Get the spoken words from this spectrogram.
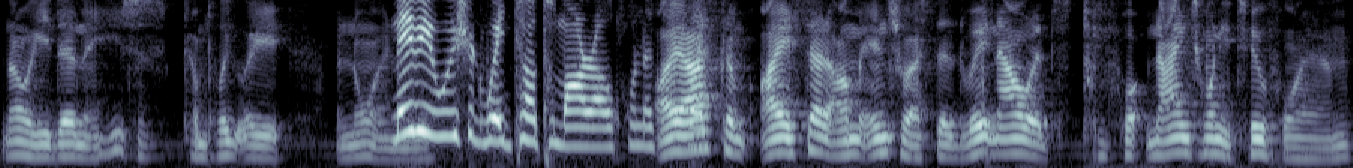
No, he didn't. He's just completely annoying. Maybe we should wait till tomorrow when it's I like, asked him. I said I'm interested. Right now it's tw- 9:22 for him.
